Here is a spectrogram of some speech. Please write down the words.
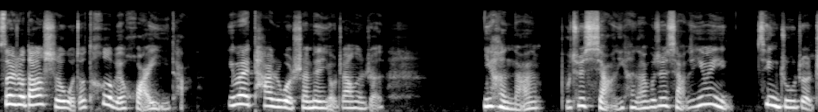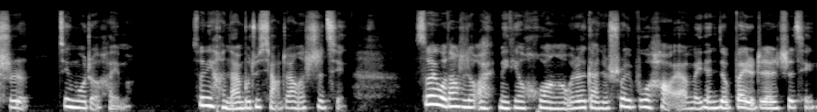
所以说当时我就特别怀疑他，因为他如果身边有这样的人，你很难不去想，你很难不去想，因为你近朱者赤，近墨者黑嘛，所以你很难不去想这样的事情。所以我当时就哎，每天慌啊，我就感觉睡不好呀，每天就背着这件事情，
